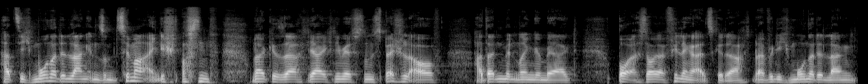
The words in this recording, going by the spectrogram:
hat sich monatelang in so einem Zimmer eingeschlossen und hat gesagt, ja, ich nehme jetzt so ein Special auf, hat dann mittendrin gemerkt, boah, das dauert ja viel länger als gedacht. Und da wirklich monatelang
